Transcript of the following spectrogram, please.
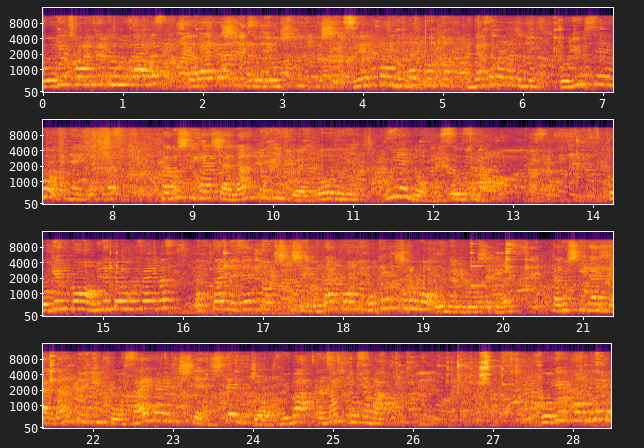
ご結婚おめでとうございます。輝かしい門出を祝福ご流星を記念いたします。株式会社南都銀行頭取上野康夫様。ご結婚おめでとうございます。お二人の前途を祝しご対抗のご健勝をお祈り申し上げます。株式会社南都銀行最大支店支店長湯葉和彦様。ご結婚おめでとう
